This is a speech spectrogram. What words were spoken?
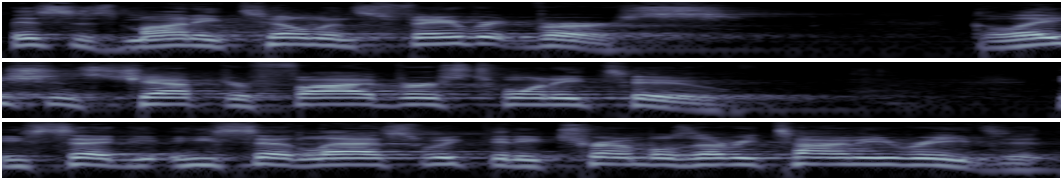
This is Monty Tillman's favorite verse Galatians chapter 5, verse 22. He said, he said last week that he trembles every time he reads it.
